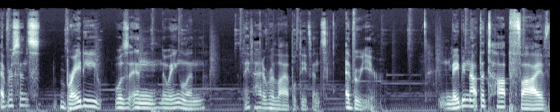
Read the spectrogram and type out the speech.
ever since Brady was in New England, they've had a reliable defense every year. Maybe not the top five,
